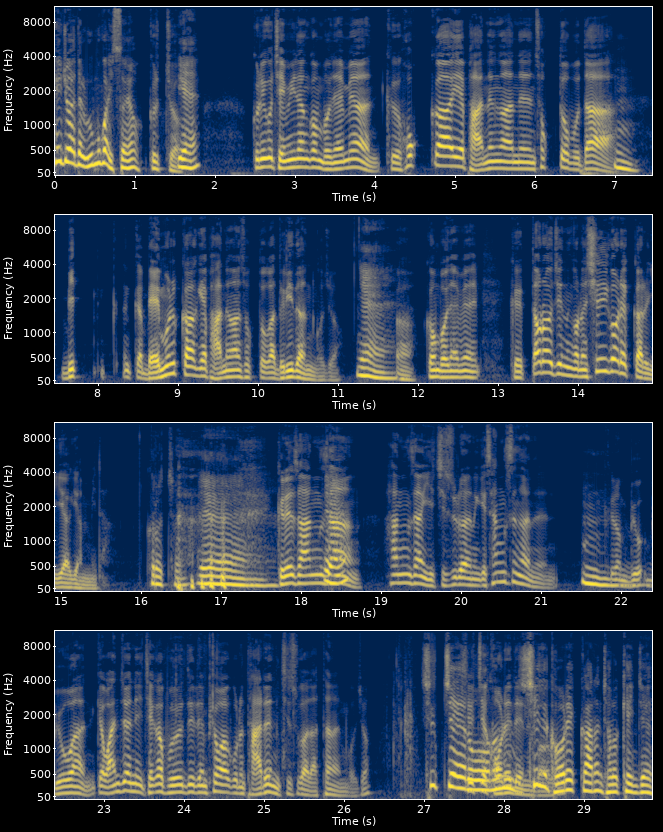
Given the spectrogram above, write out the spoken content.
해줘야 될 의무가 있어요. 그렇죠. 예. 그리고 재미난 건 뭐냐면 그 호가에 반응하는 속도보다 음. 밑 그러니까 매물가에 반응하는 속도가 느리다는 거죠. 예. 어, 그건 뭐냐면 그 떨어지는 거는 실거래가를 이야기합니다. 그렇죠. 예. 그래서 항상 예. 항상 이 지수라는 게 상승하는 음. 그런 묘, 묘한 그러니까 완전히 제가 보여드린 표하고는 다른 지수가 나타나는 거죠. 실제로는 실거래가는 저렇게 이제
